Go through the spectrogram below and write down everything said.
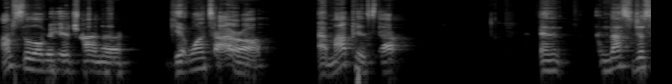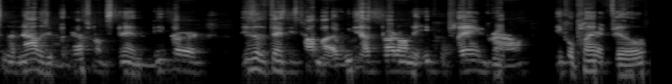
I'm still over here trying to get one tire off at my pit stop. And and that's just an analogy, but that's what I'm saying. These are these are the things he's talking about. If we had started on the equal playing ground, equal playing field,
